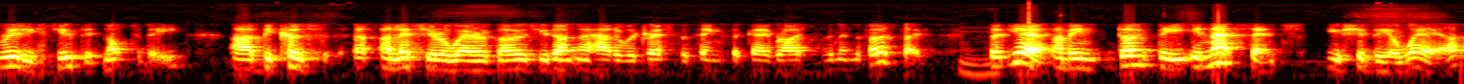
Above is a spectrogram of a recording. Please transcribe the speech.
really stupid not to be, uh, because uh, unless you're aware of those, you don't know how to address the things that gave rise to them in the first place. Mm-hmm. But yeah, I mean, don't be, in that sense, you should be aware,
